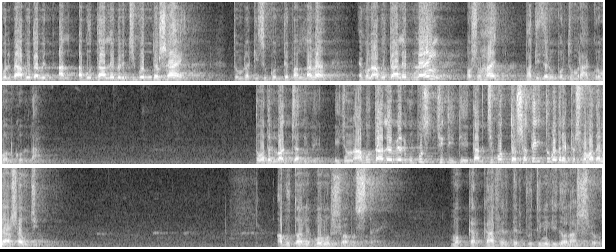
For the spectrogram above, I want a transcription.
বলবে, আবু তাবিদ আবু তালেবের জীবদ্দশায় তোমরা কিছু করতে পারলা না। এখন আবু তালেব নাই, অসহায় ভাতিজার উপর তোমরা আক্রমণ করলা। তোমাদের লজ্জা দিবে। এই জন্য আবু তালেবের উপস্থিতিতে তার জীবদ্দশাতেই তোমাদের একটা সমাধানে আসা উচিত। আবু তালেব মুমূর্ষ অবস্থায়। মক্কার কাফেরদের প্রতিনিধি দল আসলো।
